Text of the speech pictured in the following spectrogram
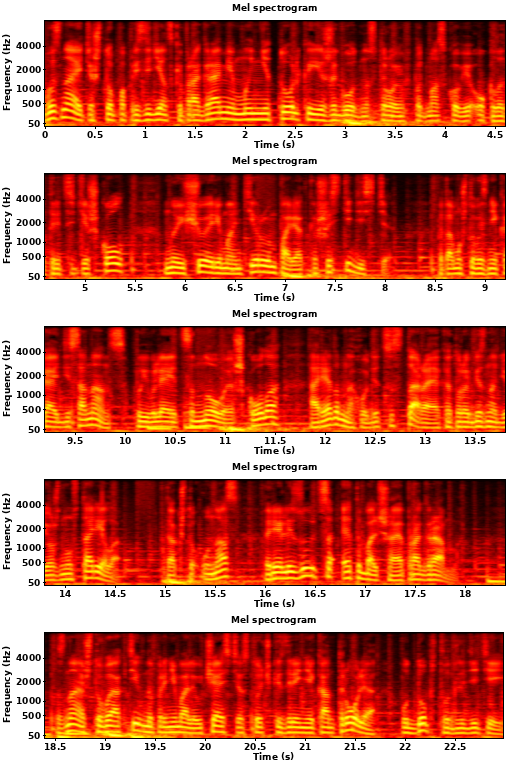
вы знаете, что по президентской программе мы не только ежегодно строим в Подмосковье около 30 школ, но еще и ремонтируем порядка 60 потому что возникает диссонанс. Появляется новая школа, а рядом находится старая, которая безнадежно устарела. Так что у нас реализуется эта большая программа. Знаю, что вы активно принимали участие с точки зрения контроля, удобства для детей,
